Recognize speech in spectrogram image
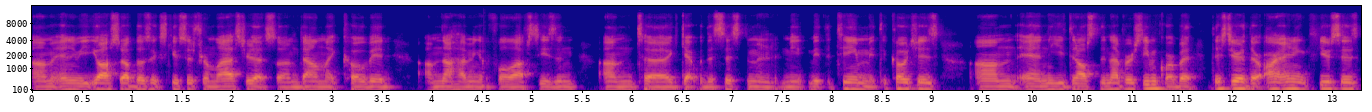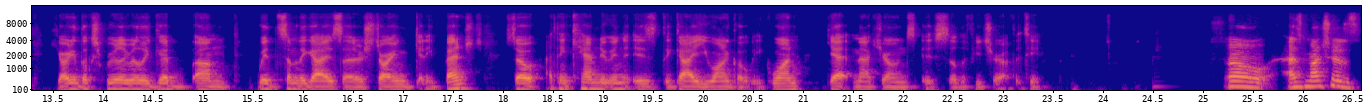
Um, and you also have those excuses from last year that slowed him down, like COVID, um, not having a full off season um, to get with the system and meet, meet the team, meet the coaches. Um, and he did also didn't have a receiving core. But this year, there aren't any excuses. He already looks really, really good um, with some of the guys that are starting getting benched. So I think Cam Newton is the guy you want to go week one. Yet Mac Jones is still the future of the team. So as much as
